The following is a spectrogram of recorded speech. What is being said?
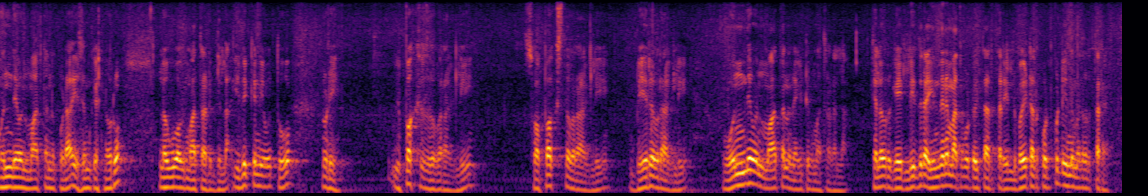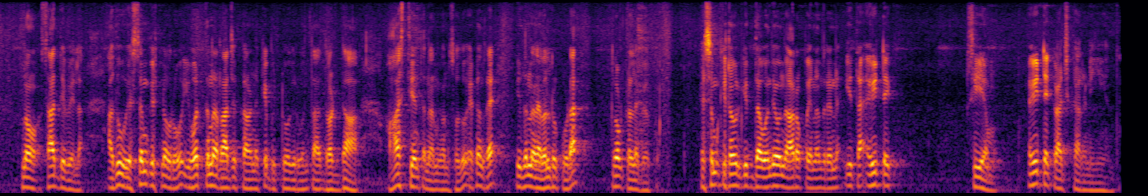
ಒಂದೇ ಒಂದು ಮಾತನ್ನು ಕೂಡ ಎಸ್ ಎಂ ಕೃಷ್ಣವರು ಲಘುವಾಗಿ ಮಾತಾಡಿದ್ದಿಲ್ಲ. ಇದಕ್ಕೆ ಇವತ್ತು ನೋಡಿ ವಿಪಕ್ಷದವರಾಗಲಿ, ಸ್ವಪಕ್ಷದವರಾಗಲಿ, ಬೇರೆಯವರಾಗಲಿ ಒಂದೇ ಒಂದು ಮಾತನ್ನು ನೆಗೆಟಿವ್ ಮಾತಾಡಲ್ಲ. ಕೆಲವ್ರಿಗೆ ಇಲ್ಲಿದ್ದರೆ ಹಿಂದೆ ಮಾತಾಡ್ಬಿಟ್ಟು ಹೋಗ್ತಾ ಇರ್ತಾರೆ, ಇಲ್ಲಿ ಬೈಟಲ್ಲಿ ಕೊಟ್ಬಿಟ್ಟು ಹಿಂದೆ ಮಾತಾಡ್ತಾರೆ. ನೋ, ಸಾಧ್ಯವೇ ಇಲ್ಲ. ಅದು ಎಸ್ ಎಂ ಕೃಷ್ಣವರು ಇವತ್ತಿನ ರಾಜಕಾರಣಕ್ಕೆ ಬಿಟ್ಟು ಹೋಗಿರುವಂಥ ದೊಡ್ಡ ಆಸ್ತಿ ಅಂತ ನನಗನ್ಸೋದು. ಯಾಕಂದರೆ ಇದನ್ನು ನಾವೆಲ್ಲರೂ ಕೂಡ ನೋಡ್ಕೊಳ್ಳೇಬೇಕು. ಎಸ್ ಎಂ ಕೃಷ್ಣವ್ರಿಗಿದ್ದ ಒಂದೇ ಒಂದು ಆರೋಪ ಏನಂದ್ರೆ, ಈತ ಐಟೆಕ್ ಸಿ ಎಂ ಐಟೆಕ್ ರಾಜಕಾರಣಿ ಅಂತ.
